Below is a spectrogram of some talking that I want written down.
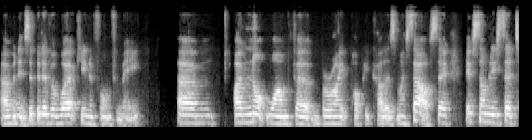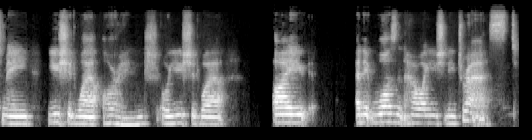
um, and it's a bit of a work uniform for me. Um, i'm not one for bright poppy colors myself. So if somebody said to me you should wear orange or you should wear I, and it wasn't how I usually dressed,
